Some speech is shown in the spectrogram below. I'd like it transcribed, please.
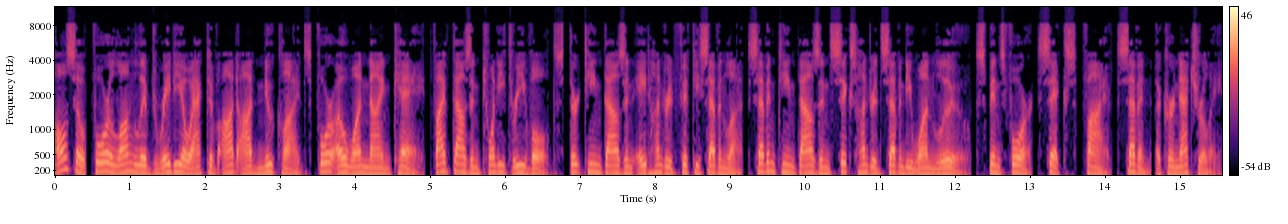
Also, four long-lived radioactive odd-odd nuclides 4019 K, 5023 volts, 13857 La, 17671 Lu, spins 4, 6, 5, 7 occur naturally.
